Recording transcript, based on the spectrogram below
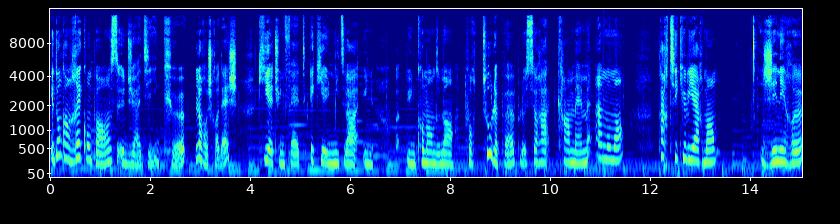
Et donc en récompense, Dieu a dit que le Rosh Chodesh, qui est une fête et qui est une mitzvah, une un commandement pour tout le peuple sera quand même un moment particulièrement généreux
